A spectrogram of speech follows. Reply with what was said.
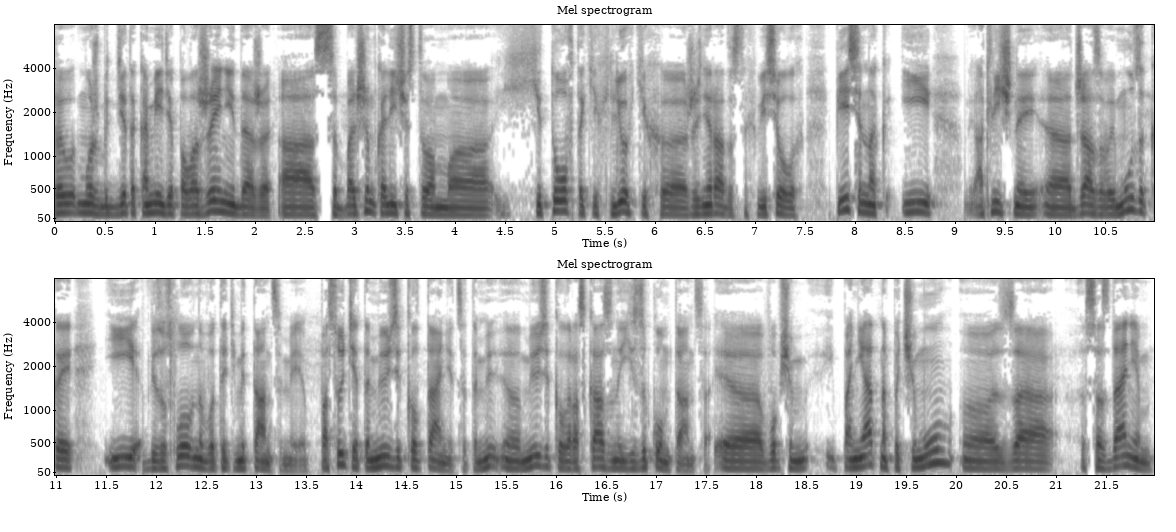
может быть, где-то комедия положений даже, э, с большим количеством э, хитов, таких легких, э, жизнерадостных, веселых песенок и отличной джазовой музыкой и, безусловно, вот этими танцами. По сути, это мюзикл-танец, это мюзикл, рассказанный языком танца. В общем, понятно, почему за созданием,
